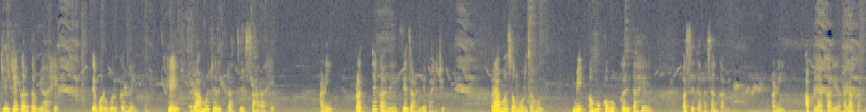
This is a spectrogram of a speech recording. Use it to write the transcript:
जे जे कर्तव्य आहे ते बरोबर करणे हे रामचरित्राचे सार आहे. आणि प्रत्येकाने ते जाणले पाहिजे. रामासमोर जाऊन मी अमुक अमुक करीत आहे असे त्याला सांगावे आणि आपल्या कार्याला लागावे.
